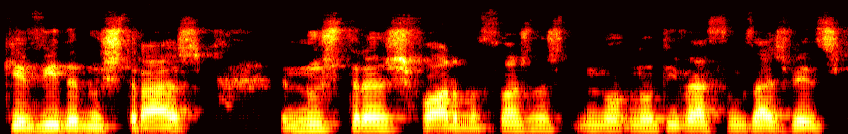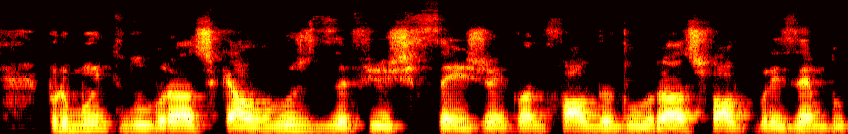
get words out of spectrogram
que a vida nos traz, nos transforma. Se nós não, tivéssemos, às vezes, por muito dolorosos que alguns desafios sejam, e quando falo de dolorosos, falo, por exemplo,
